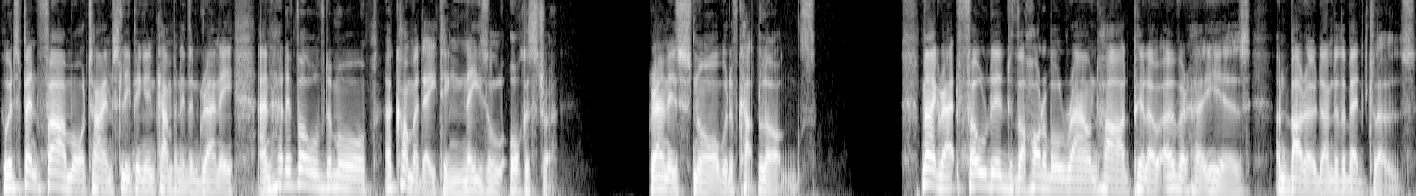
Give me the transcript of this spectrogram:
who had spent far more time sleeping in company than Granny, and had evolved a more accommodating nasal orchestra. Granny's snore would have cut logs. Magrat folded the horrible round hard pillow over her ears and burrowed under the bedclothes.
